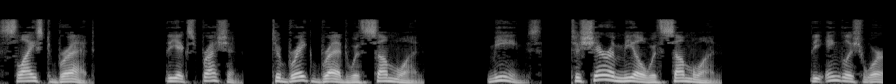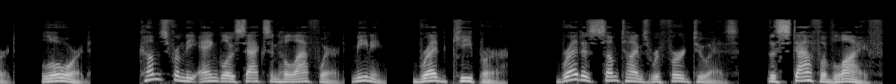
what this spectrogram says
sliced bread. The expression, to break bread with someone, means to share a meal with someone. The English word, lord, comes from the Anglo-Saxon halafwerd, meaning bread keeper. Bread is sometimes referred to as the staff of life.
